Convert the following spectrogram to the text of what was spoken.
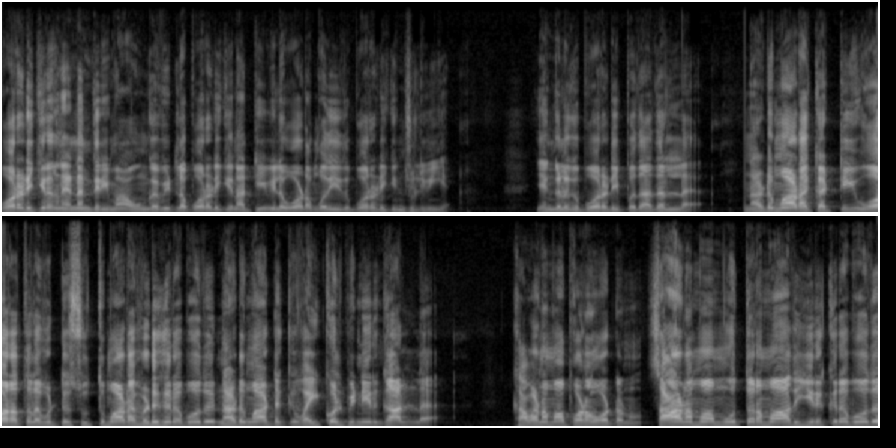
போரடிக்கிறதுன்னு என்னன்னு தெரியுமா? உங்கள் வீட்டில் போரடிக்குன்னா டிவியில் ஓடும்போது இது போரடிக்குன்னு சொல்லுவீங்க. எங்களுக்கு போரடிப்பது அதல்ல. நடுமாடை கட்டி ஓரத்தில் விட்டு சுத்துமாடை விடுகிற போது நடுமாட்டுக்கு வைக்கோல் பின்னிரும் காலில். கவனமாக புடம் ஓட்டணும். சாணமோ மூத்திரமோ அது இருக்கிற போது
